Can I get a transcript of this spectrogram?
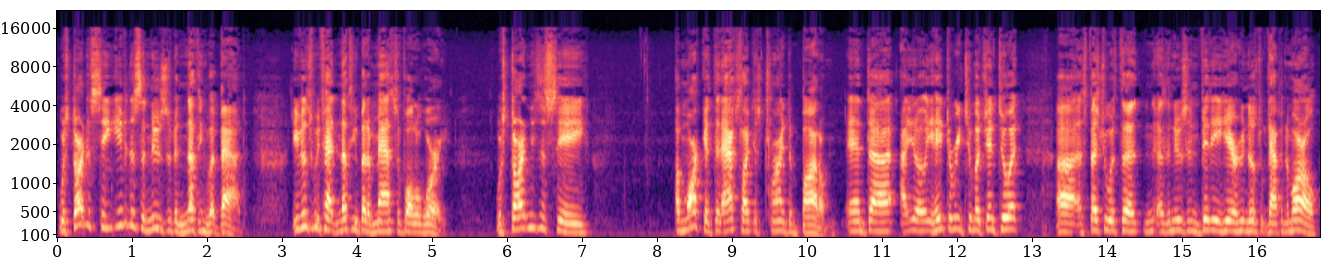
We're starting to see, even as the news has been nothing but bad, even as we've had nothing but a massive wall of worry, we're starting to see a market that acts like it's trying to bottom. And uh, I, you know, you hate to read too much into it, uh, especially with the the news in Nvidia here. Who knows what happen tomorrow?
